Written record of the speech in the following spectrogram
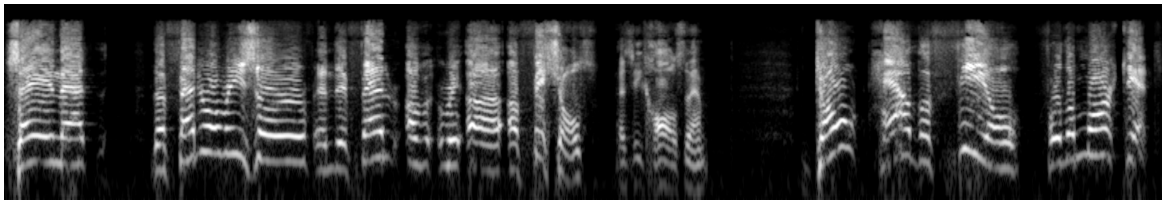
saying that the Federal Reserve and the Fed uh, officials, as he calls them, don't have a feel for the market.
